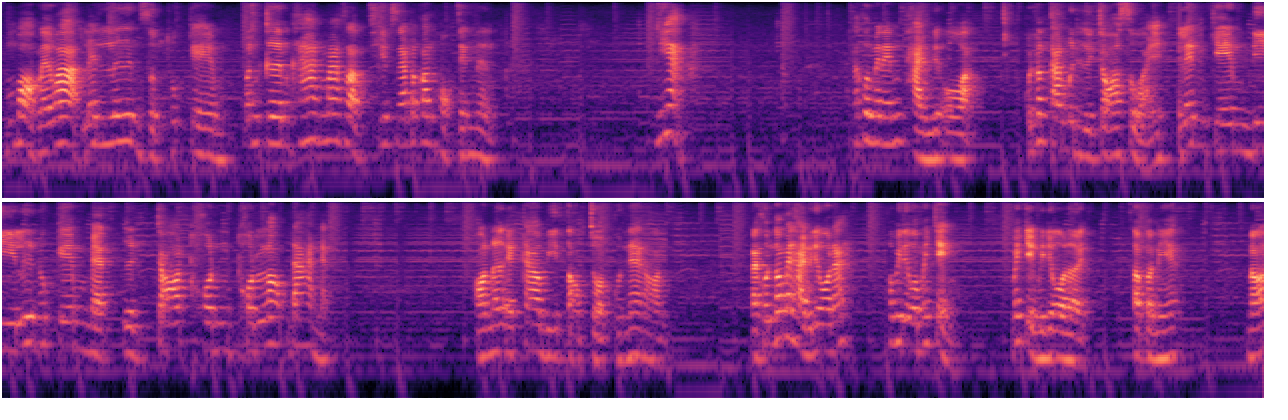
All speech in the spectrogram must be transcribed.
ผมบอกเลยว่าเล่นลื่นสุดทุกเกม มันเกินคาดมากสำหรับชิป Snapdragon 6 Gen 1เนี่ย ถ้าคุณไม่เน้นถ่ายวิดีโออะ คุณต้องการมือถือจอสวย เล่นเกมดีลื่นทุกเกมแบตอึดจอทนทนรอบด้านเนี่ย Honor X9B ตอบโจทย์คุณแน่นอน แต่คุณต้องไม่ถ่ายวิดีโอนะ เพราะวิดีโอไม่เก่ง ไม่เก่งวิดีโอเลยสำหรับตัวนี้เนาะ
